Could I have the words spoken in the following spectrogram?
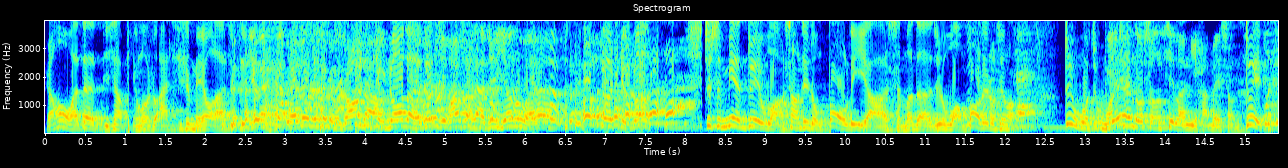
然后我还在底下评论说，哎，其实没有啦，就是因为 我就是挺装的，就是挺装的，我就是喜欢说两句英文。就是挺装的，就是面对网上这种暴力啊什么的，就是网暴这种情况，对我就完全别人都生气了，你还没生气。对不是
